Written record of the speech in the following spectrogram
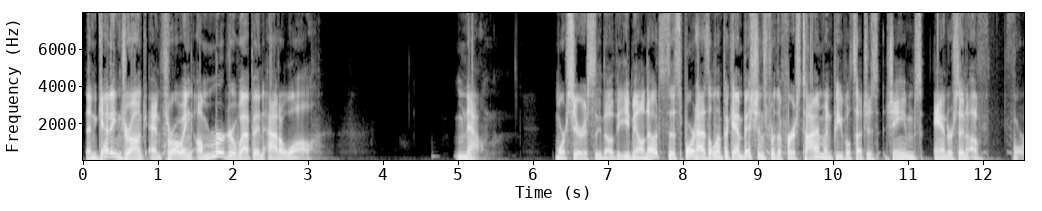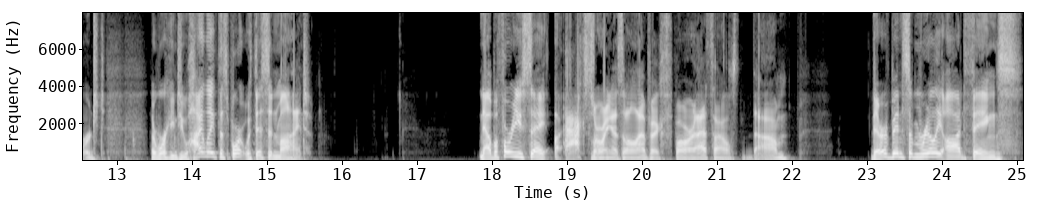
than getting drunk and throwing a murder weapon at a wall? Now, more seriously, though, the email notes the sport has Olympic ambitions for the first time when people such as James Anderson of Forged. They're working to highlight the sport with this in mind. Now, before you say uh, axe throwing is an Olympic sport, that sounds dumb. There have been some really odd things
